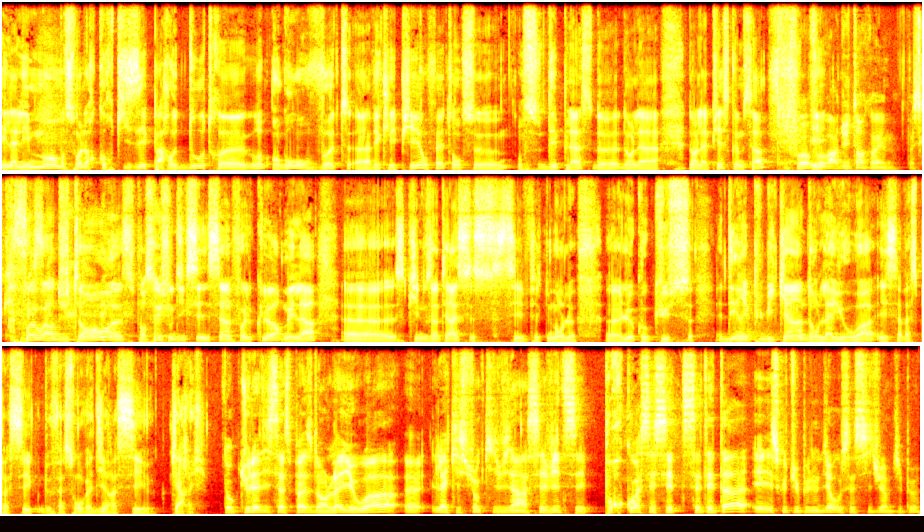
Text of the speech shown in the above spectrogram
et là, les membres sont alors courtisés par d'autres groupes. En gros, on vote avec les pieds, en fait. On se, on se déplace de, dans, la, dans la pièce comme ça. Il faut, faut avoir du temps quand même. Parce Il faut avoir du temps. C'est pour ça que je vous dis que c'est un folklore. Mais là, ce qui nous intéresse, c'est effectivement le, le caucus des républicains dans l'Iowa et ça va se passer de façon, on va dire, assez carrée. Donc tu l'as dit, ça se passe dans l'Iowa. Euh, la question qui vient assez vite, c'est pourquoi c'est cet, État? Et est-ce que tu peux nous dire où ça se situe un petit peu?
